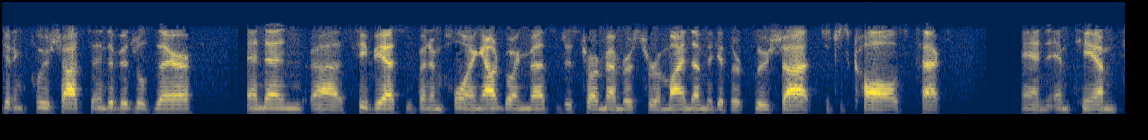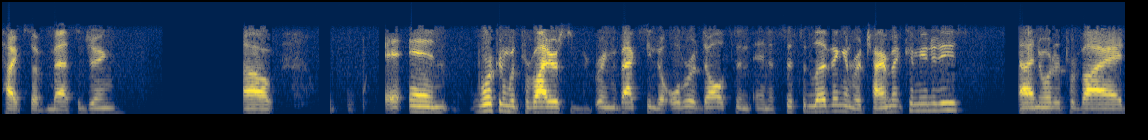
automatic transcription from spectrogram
getting flu shots to individuals there. And then uh, CVS has been employing outgoing messages to our members to remind them to get their flu shot, such as calls, texts, and MTM types of messaging. Uh, and working with providers to bring the vaccine to older adults in, in assisted living and retirement communities uh, Uh, in order to provide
